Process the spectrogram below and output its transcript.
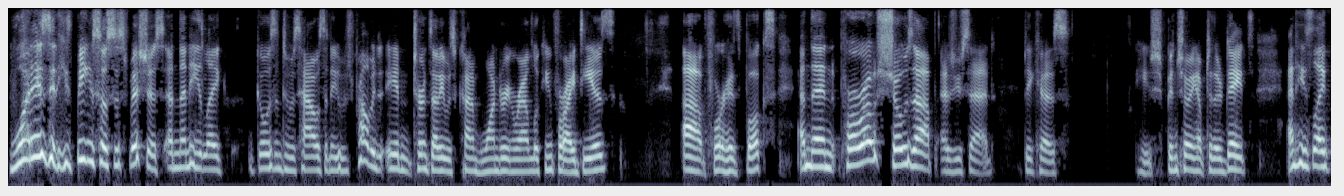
what is it? He's being so suspicious. And then he like goes into his house and he was probably and it turns out he was kind of wandering around looking for ideas uh for his books. And then Poirot shows up, as you said, because he's been showing up to their dates. And he's like,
